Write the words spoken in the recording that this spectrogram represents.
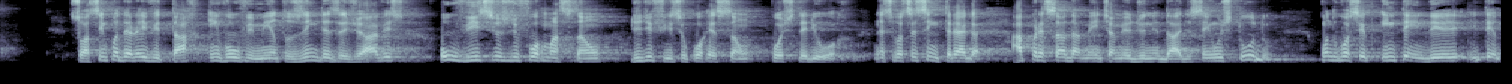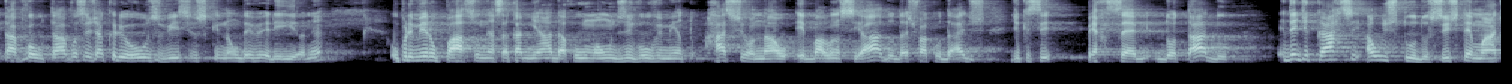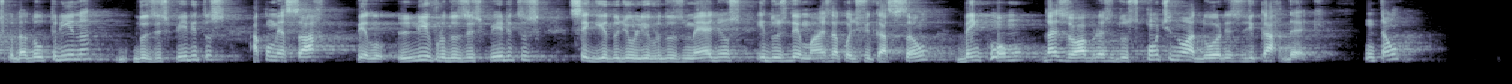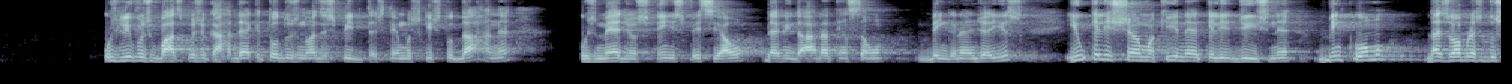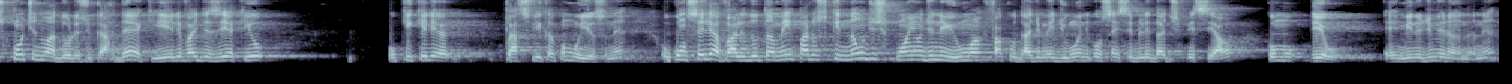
Só assim poderá evitar envolvimentos indesejáveis ou vícios de formação de difícil correção posterior. Né? Se você se entrega apressadamente à mediunidade sem o estudo, quando você entender e tentar voltar, você já criou os vícios que não deveria. Né? O primeiro passo nessa caminhada rumo a um desenvolvimento racional e balanceado das faculdades de que se percebe dotado dedicar-se ao estudo sistemático da doutrina dos espíritos, a começar pelo Livro dos Espíritos, seguido de O Livro dos Médiuns e dos demais da codificação, bem como das obras dos continuadores de Kardec. Então, os livros básicos de Kardec, todos nós espíritas temos que estudar, né? Os médiuns, em especial, devem dar atenção bem grande a isso. E o que ele chama aqui, né, que ele diz, né, bem como das obras dos continuadores de Kardec, e ele vai dizer aqui o que, que ele classifica como isso, né? O conselho é válido também para os que não disponham de nenhuma faculdade mediúnica ou sensibilidade especial, como eu, Hermínio de Miranda, né?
